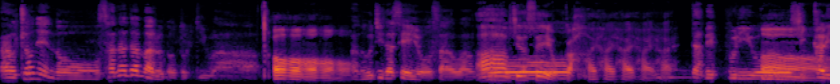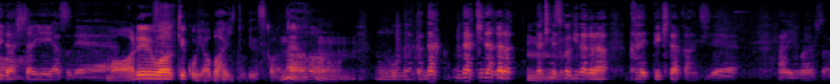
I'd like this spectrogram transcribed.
あの去年の真田丸の時ははあはあはあはあの内田聖陽さんはああー内田聖陽か。もはいはいはいはいはい。うダメっぷりをしっかり出した家康で、まああれは結構やばい時ですからね。もうなんか泣泣きながらうん。泣き目そかきながら帰ってきた感じでありましたが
